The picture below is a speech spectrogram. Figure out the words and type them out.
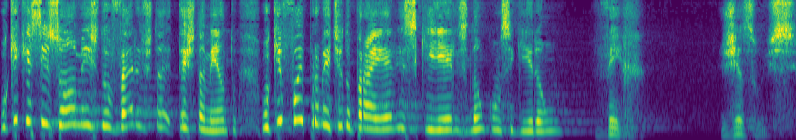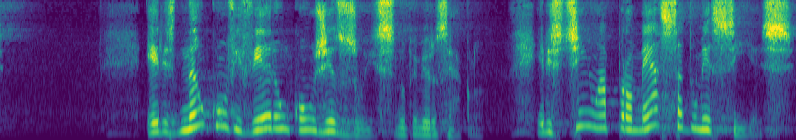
O que, que esses homens do Velho Testamento, o que foi prometido para eles que eles não conseguiram ver? Jesus. Eles não conviveram com Jesus no primeiro século. Eles tinham a promessa do Messias.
